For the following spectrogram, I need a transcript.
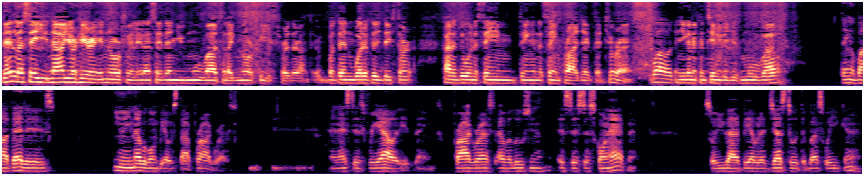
then let's say you now you're here in North Philly. Let's say then you move out to like Northeast further out there. But then what if they, they start kind of doing the same thing in the same project that you're at, well, and you're gonna continue to just move out? thing about that is you ain't never going to be able to stop progress. And that's just reality of things. Progress, evolution, it's just, just going to happen. So you got to be able to adjust to it the best way you can.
